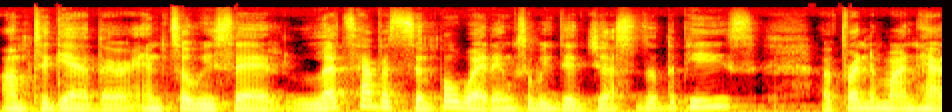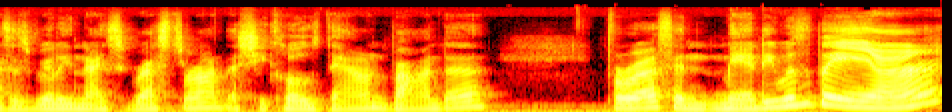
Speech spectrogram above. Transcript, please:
um, together? And so we said, let's have a simple wedding. So we did Justice of the Peace. A friend of mine has this really nice restaurant that she closed down, Vonda. For us, and Mandy was there.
